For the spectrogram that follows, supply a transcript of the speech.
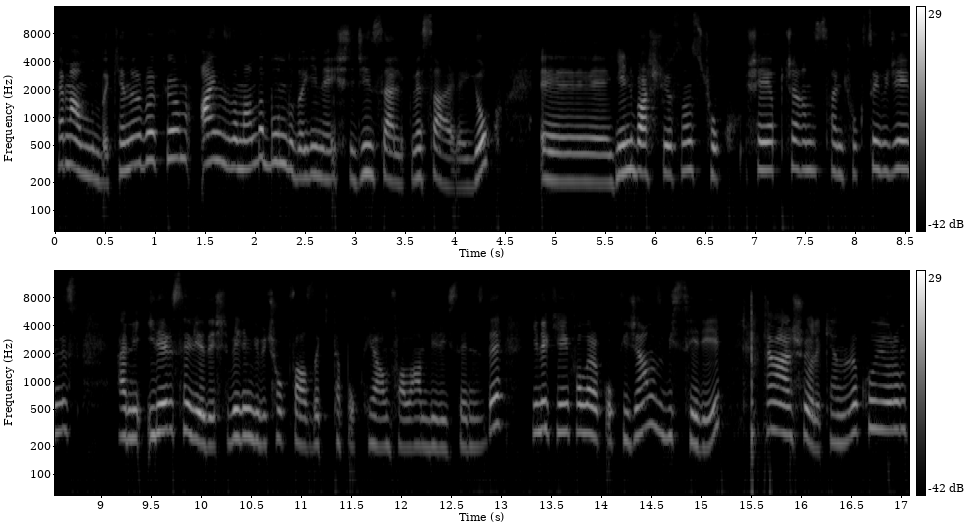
Hemen bunu da kenara bırakıyorum. Aynı zamanda bunda da yine işte cinsellik vesaire yok. Ee, yeni başlıyorsanız çok şey yapacağınız, hani çok seveceğiniz hani ileri seviyede işte benim gibi çok fazla kitap okuyan falan biriyseniz de yine keyif alarak okuyacağınız bir seri. Hemen şöyle kenara koyuyorum.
